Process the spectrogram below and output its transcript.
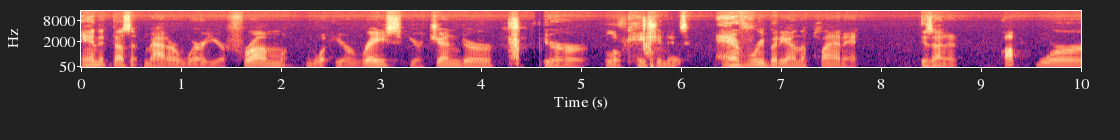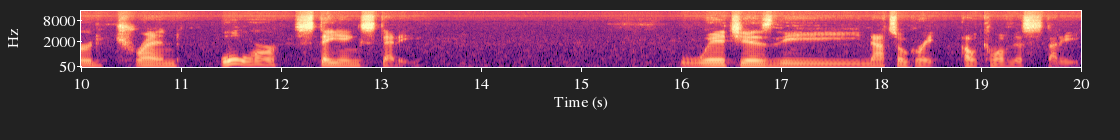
and it doesn't matter where you're from, what your race, your gender, your location is. Everybody on the planet is on an upward trend or staying steady, which is the not so great outcome of this study.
